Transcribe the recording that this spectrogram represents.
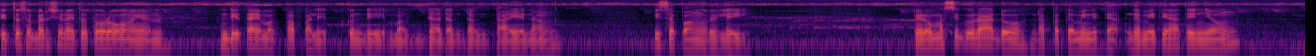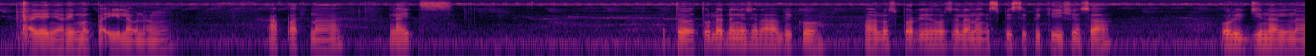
Dito sa version na ituturo ko ngayon hindi tayo magpapalit kundi magdadagdag tayo ng isa pang relay pero mas sigurado, dapat gamitin, gamitin natin yung kaya niya rin magpailaw ng apat na lights. Ito, tulad ng yung sinabi ko, halos pareho sila ng specification sa original na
